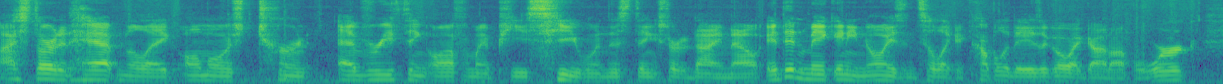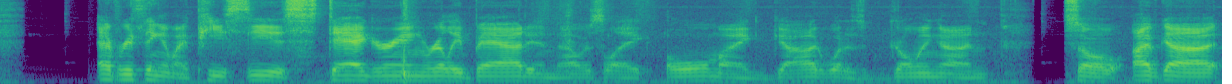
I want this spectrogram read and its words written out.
I started having to like almost turn everything off of my PC when this thing started dying. Now, it didn't make any noise until like a couple of days ago. I got off of work. Everything in my PC is staggering really bad, and I was like, oh my god, what is going on? So, I've got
